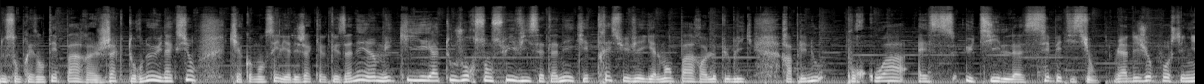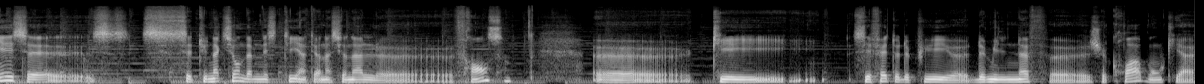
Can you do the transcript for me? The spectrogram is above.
nous sont présentés par Jacques Tourneux, une action qui a commencé il y a déjà quelques années, hein, mais qui a toujours son suivi cette année et qui est très suivi également par le public. Rappelez-nous pourquoi est-ce utile ces pétitions? Bien, 10 jours pour signer, c'est une action d'Amnesty International euh, France euh, qui s'est faite depuis 2009, euh, euh, je crois, bon, qui a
